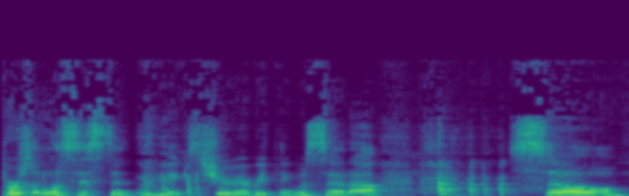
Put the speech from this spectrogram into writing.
personal assistant would make sure everything was set up. So,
